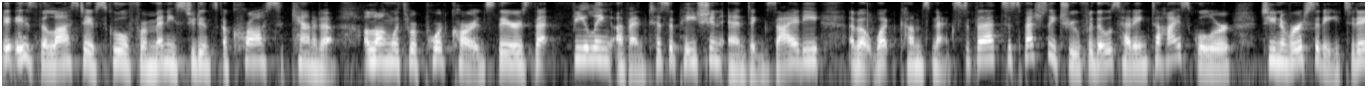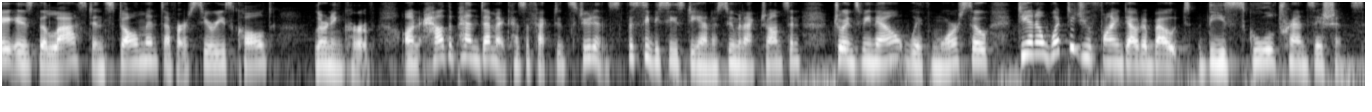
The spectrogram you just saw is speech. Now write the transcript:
It is the last day of school for many students across Canada. Along with report cards, there's that feeling of anticipation and anxiety about what comes next. That's especially true for those heading to high school or to university. Today is the last installment of our series called Learning Curve on how the pandemic has affected students. The CBC's Deanna Sumanac Johnson joins me now with more. So, Deanna, what did you find out about these school transitions?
